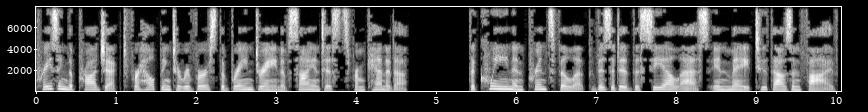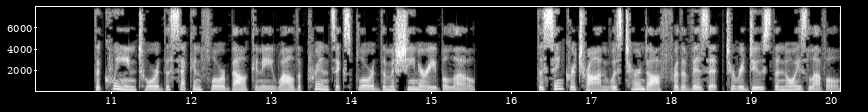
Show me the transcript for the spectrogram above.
praising the project for helping to reverse the brain drain of scientists from Canada. The Queen and Prince Philip visited the CLS in May 2005. The Queen toured the second-floor balcony while the Prince explored the machinery below. The synchrotron was turned off for the visit to reduce the noise level.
